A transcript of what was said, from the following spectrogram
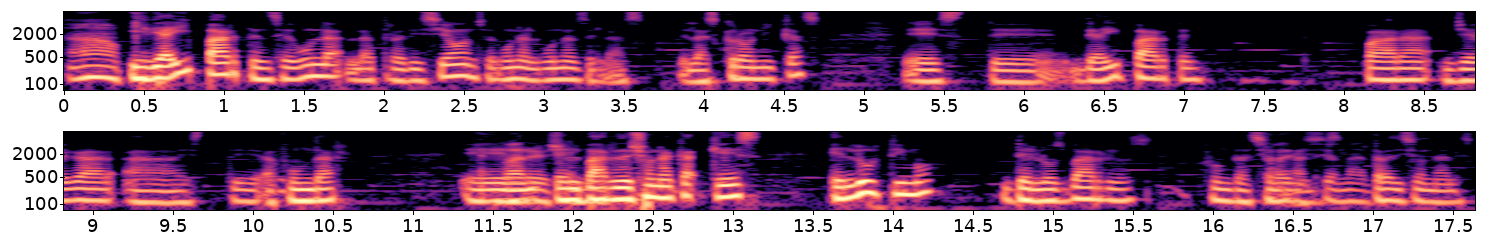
Ah, Y de ahí parten según la, la, tradición, según algunas de las de las crónicas, este de ahí parten para llegar a este a fundar el, el, barrio, el barrio, de Xonaca, que es el último de los barrios fundacionales tradicionales. tradicionales.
